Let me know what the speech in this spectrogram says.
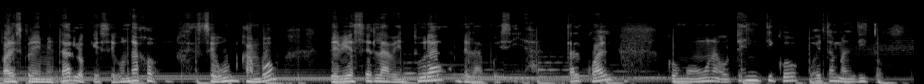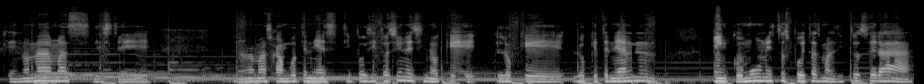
para experimentar lo que, según, según Rambaud, debía ser la aventura de la poesía, tal cual como un auténtico poeta maldito, que no nada más este no nada más Rambaud tenía ese tipo de situaciones, sino que lo que lo que tenían en común estos poetas malditos era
